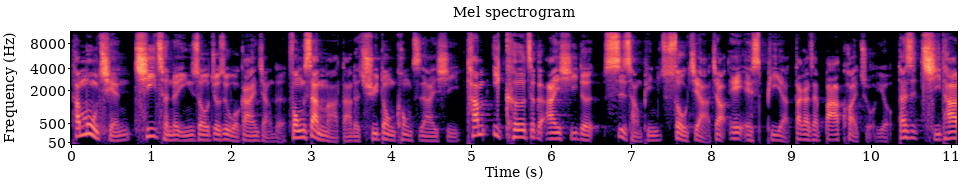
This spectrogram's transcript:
他目前七成的营收就是我刚才讲的风扇马达的驱动控制 IC，他们一颗这个 IC 的市场平售价叫 ASP 啊，大概在八。块左右，但是其他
